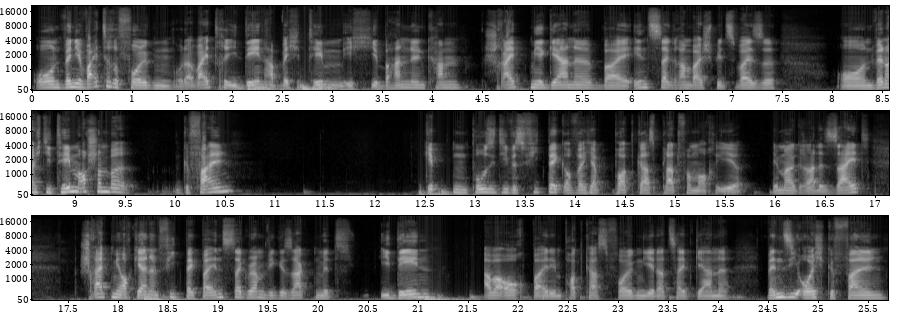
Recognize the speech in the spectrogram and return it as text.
Und wenn ihr weitere Folgen oder weitere Ideen habt, welche Themen ich hier behandeln kann, schreibt mir gerne bei Instagram beispielsweise. Und wenn euch die Themen auch schon gefallen, gebt ein positives Feedback, auf welcher Podcast-Plattform auch ihr immer gerade seid. Schreibt mir auch gerne ein Feedback bei Instagram, wie gesagt, mit Ideen, aber auch bei den Podcast-Folgen jederzeit gerne, wenn sie euch gefallen.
